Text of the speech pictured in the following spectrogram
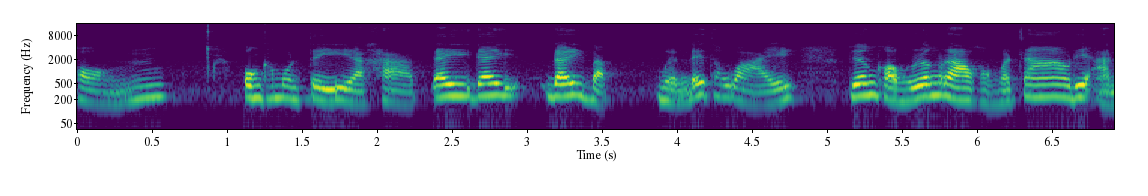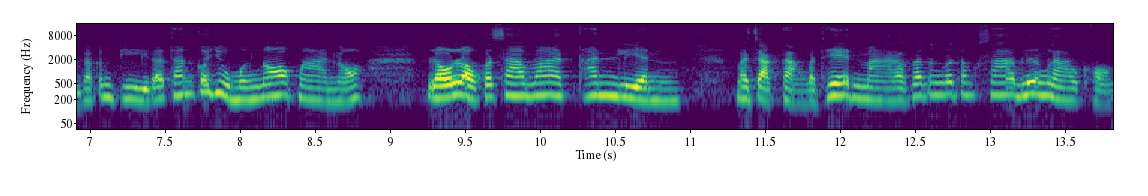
ขององคมนตรีอะค่ะ ได้ได้ได้แบบ เหมือนได้ถวายเรื่องของเรื่องราวของพระเจ้าได้อ่านพระคัมภีร์แล้วท่านก็อยู่เมืองนอกมาเนาะแล้วเราก็ทราบว่าท่านเรียนมาจากต่างประเทศมา แล้วก็ต้องก็ต้องทราบเรื่องราวของ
